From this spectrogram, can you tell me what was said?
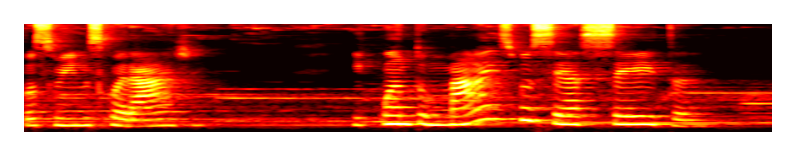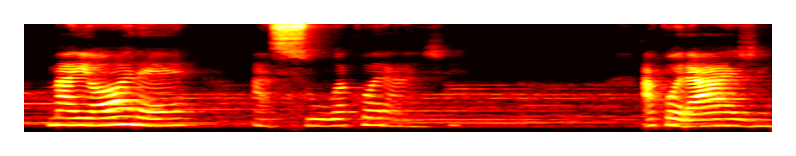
possuímos coragem, e quanto mais você aceita, maior é a sua coragem. A coragem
